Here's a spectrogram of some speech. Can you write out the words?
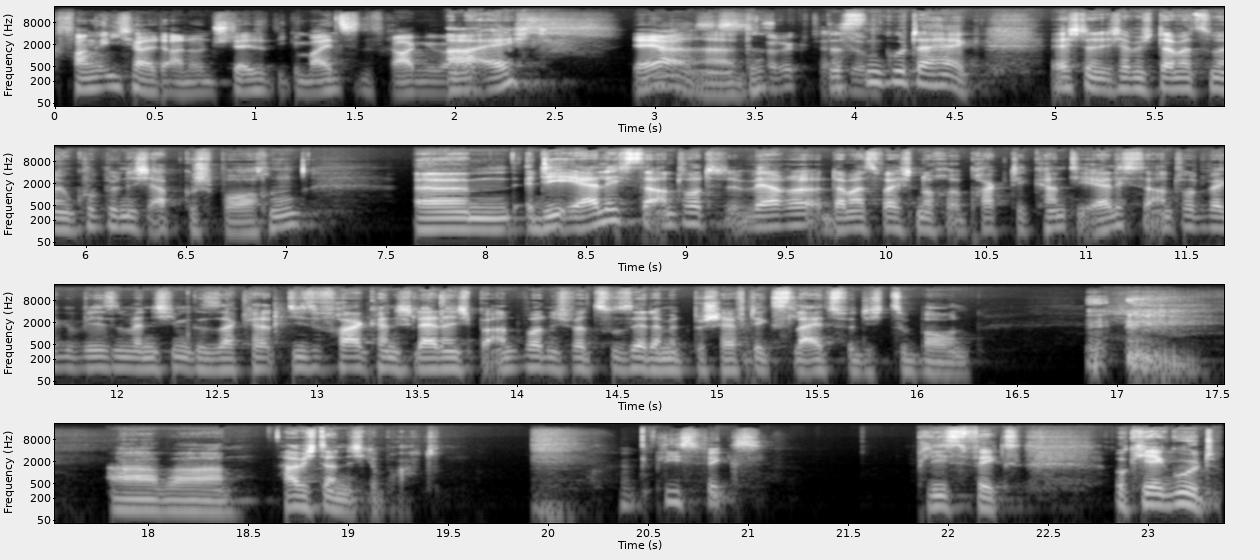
fange ich halt an und stelle die gemeinsten Fragen überhaupt. Ah, echt? Ja, ja, Ah, das ist das, verrückt. Das ist Also, ein guter Hack. Stimmt, ich habe mich damals mit meinem Kumpel nicht abgesprochen. Ähm, die ehrlichste Antwort wäre, damals war ich noch Praktikant, die ehrlichste Antwort wäre gewesen, wenn ich ihm gesagt hätte, diese Frage kann ich leider nicht beantworten, ich war zu sehr damit beschäftigt, Slides für dich zu bauen. Aber habe ich dann nicht gebracht. please fix. Please fix. Okay, gut.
